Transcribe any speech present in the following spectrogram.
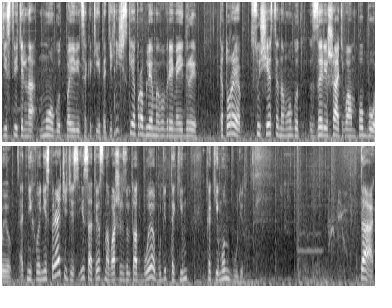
действительно могут появиться какие-то технические проблемы во время игры, которые существенно могут зарешать вам по бою. От них вы не спрячетесь, и, соответственно, ваш результат боя будет таким, каким он будет. Так,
